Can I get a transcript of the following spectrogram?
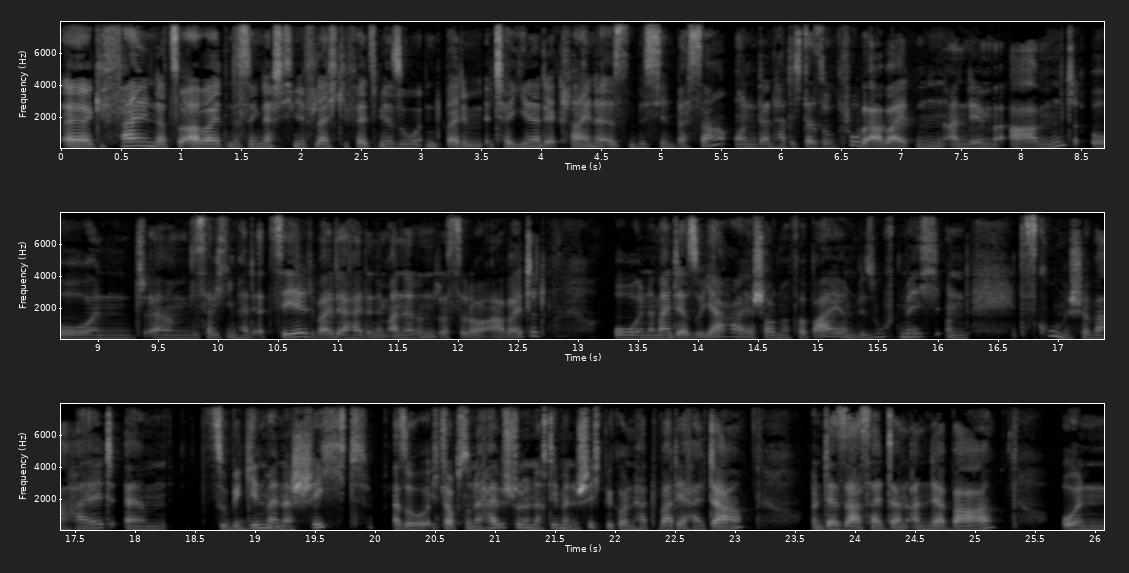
äh, gefallen, da zu arbeiten. Deswegen dachte ich mir, vielleicht gefällt es mir so bei dem Italiener, der kleiner ist, ein bisschen besser. Und dann hatte ich da so Probearbeiten an dem Abend und ähm, das habe ich ihm halt erzählt, weil der halt in einem anderen Restaurant arbeitet. Und dann meinte er so, ja, er schaut mal vorbei und besucht mich. Und das Komische war halt, ähm, zu Beginn meiner Schicht, also ich glaube so eine halbe Stunde nachdem meine Schicht begonnen hat, war der halt da. Und der saß halt dann an der Bar und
